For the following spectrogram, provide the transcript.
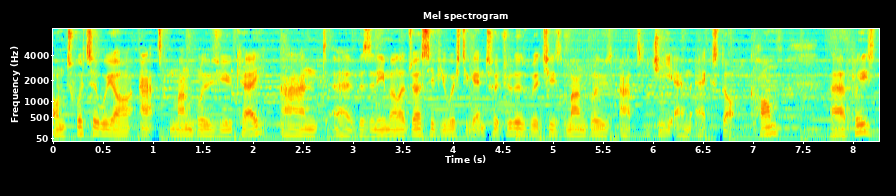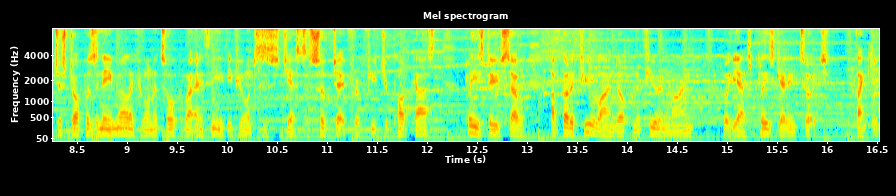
On Twitter, we are at manbluesuk, and uh, there's an email address if you wish to get in touch with us, which is manblues at gmx.com. Uh, please just drop us an email if you want to talk about anything. If you want to suggest a subject for a future podcast, please do so. I've got a few lined up and a few in mind, but yes, please get in touch. Thank you.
